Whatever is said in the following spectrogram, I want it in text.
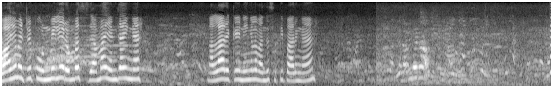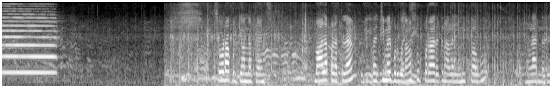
வாயமை ட்ரிப் உண்மையிலேயே ரொம்ப செம என்ஜாயிங்க நல்லா இருக்கு. நீங்களும் வந்து சுற்றி பாருங்க. சோடா குடிக்க வந்தேன் ஃப்ரெண்ட்ஸ் வாழைப்பழத்தில் பஜ்ஜி மாதிரி போட்டு கொடுத்தாங்க சூப்பராக இருக்குது நல்லா இனிப்பாகவும் நல்லா இருந்தது.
